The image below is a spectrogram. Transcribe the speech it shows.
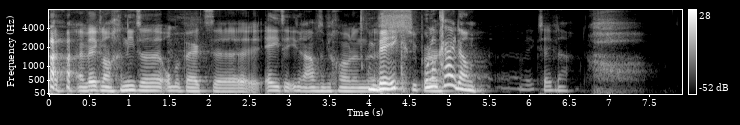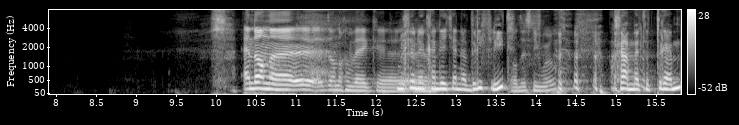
Jorn? Een week lang genieten, onbeperkt eh, eten. Iedere avond heb je gewoon een, Een week? Super, Hoe lang ga je dan? Een week, zeven dagen. En dan, eh, dan nog een week. eh Michiel en ik eh, gaan dit jaar naar Drievliet. Walt Disney World. We gaan met de tram.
